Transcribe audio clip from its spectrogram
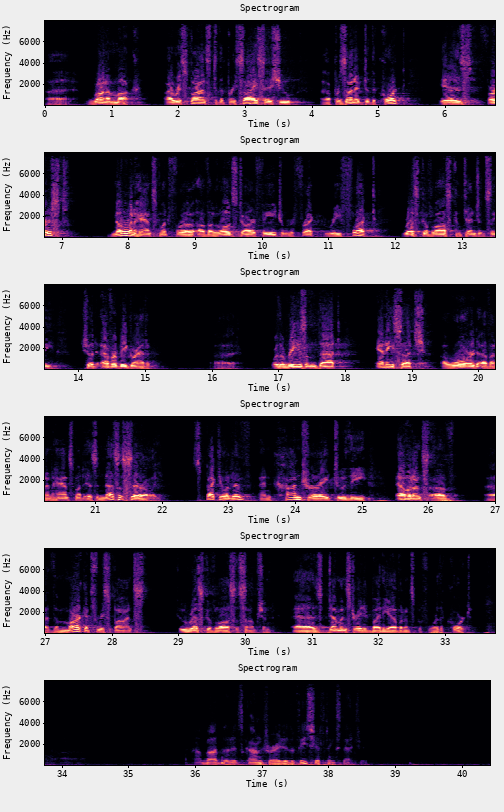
uh, run amok. Our response to the precise issue uh, presented to the court is first, no enhancement for a, of a lodestar fee to reflect, reflect risk of loss contingency should ever be granted. Uh, for the reason that any such award of an enhancement is necessarily speculative and contrary to the evidence of uh, the market's response to risk of loss assumption as demonstrated by the evidence before the court. How about that it's contrary to the fee shifting statute?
